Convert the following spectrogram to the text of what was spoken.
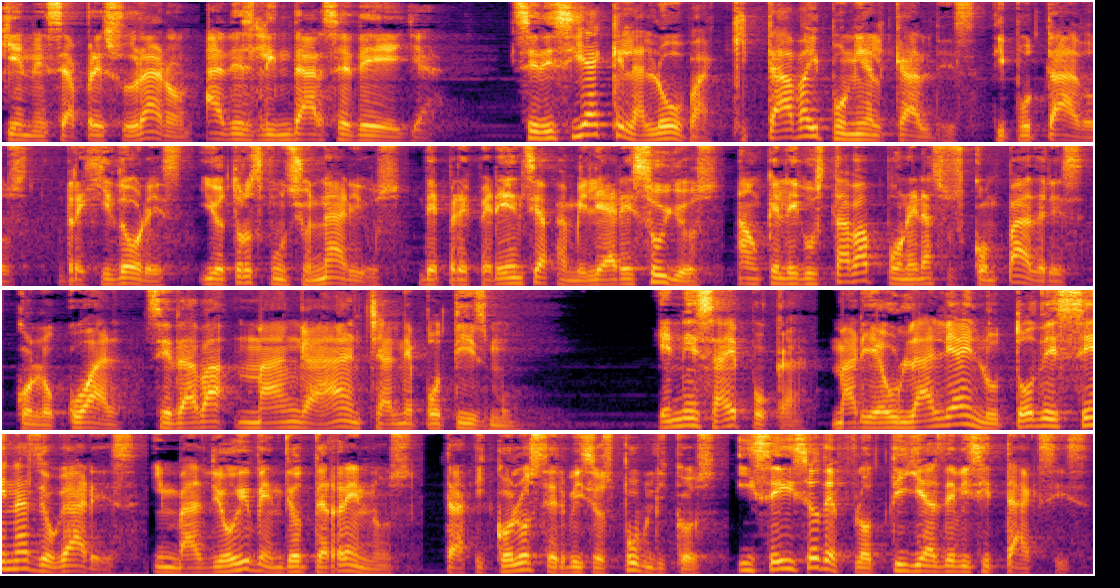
quienes se apresuraron a deslindarse de ella. Se decía que la loba quitaba y ponía alcaldes, diputados, regidores y otros funcionarios, de preferencia familiares suyos, aunque le gustaba poner a sus compadres, con lo cual se daba manga ancha al nepotismo. En esa época, María Eulalia enlutó decenas de hogares, invadió y vendió terrenos, traficó los servicios públicos y se hizo de flotillas de visitaxis,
